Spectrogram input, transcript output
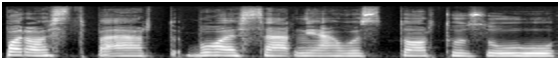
Parasztpárt balszárnyához tartozó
